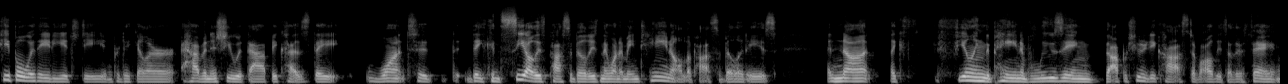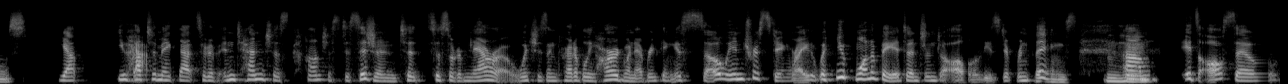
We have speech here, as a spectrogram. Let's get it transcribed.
people with ADHD in particular have an issue with that because they want to they can see all these possibilities and they want to maintain all the possibilities and not like feeling the pain of losing the opportunity cost of all these other things. Yep you have yeah. to make that sort of intensious conscious decision to to sort of narrow which is incredibly hard when everything is so interesting right when you want to pay attention to all of these different things mm-hmm. um, it's also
